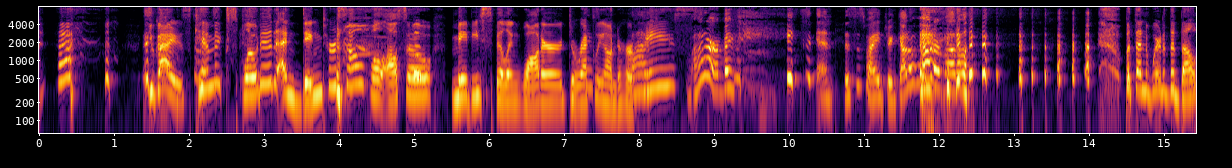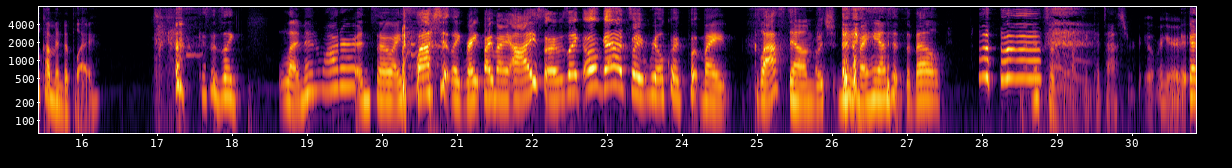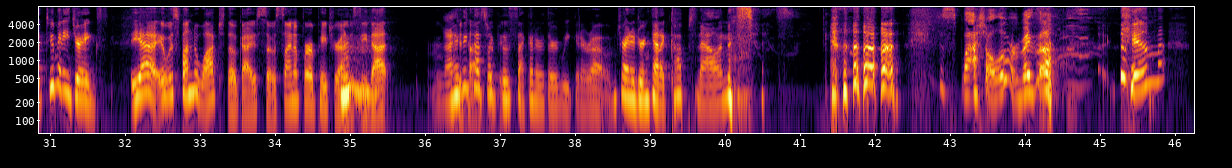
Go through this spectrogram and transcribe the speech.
You guys, Kim exploded and dinged herself while also maybe spilling water directly onto her Splash face. Water on my face again. This is why I drink out of water bottle. But then where did the bell come into play? Because it's like lemon water. And so I splashed it like right by my eye. So I was like, oh God. So I real quick put my glass down, which made my hand hit the bell. That's a fucking catastrophe over here. I've got too many drinks. Yeah, it was fun to watch though, guys. So sign up for our Patreon to see that. I think that's like the second or third week in a row. I'm trying to drink out of cups now, and it's just, just splash all over myself. Kim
